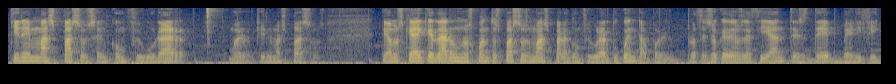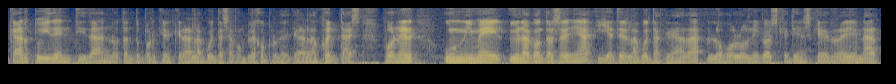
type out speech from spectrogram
tiene más pasos el configurar. Bueno, tiene más pasos. Digamos que hay que dar unos cuantos pasos más para configurar tu cuenta por el proceso que os decía antes de verificar tu identidad, no tanto porque crear la cuenta sea complejo, porque crear la cuenta es poner un email y una contraseña y ya tienes la cuenta creada. Luego lo único es que tienes que rellenar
